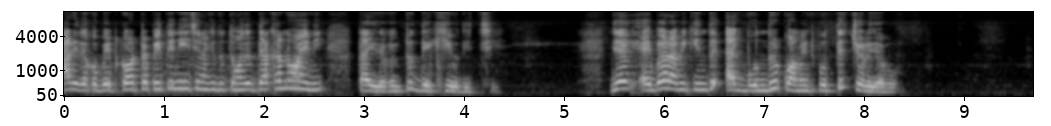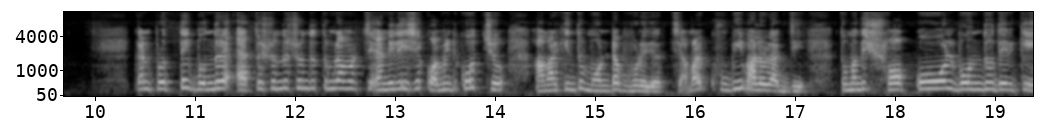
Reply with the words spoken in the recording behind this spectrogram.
আর এই দেখো বেড কভারটা পেতে নিয়েছে না, কিন্তু তোমাদের দেখানো হয়নি, তাই দেখো, একটু দেখিয়েও দিচ্ছি। যে এবার আমি কিন্তু এক বন্ধুর কমেন্ট পড়তে চলে যাব। কারণ প্রত্যেক বন্ধুরা এত সুন্দর সুন্দর তোমরা আমার চ্যানেলে এসে কমেন্ট করছ, আমার কিন্তু মনটা ভরে যাচ্ছে। আমার খুবই ভালো লাগছে। তোমাদের সকল বন্ধুদেরকে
